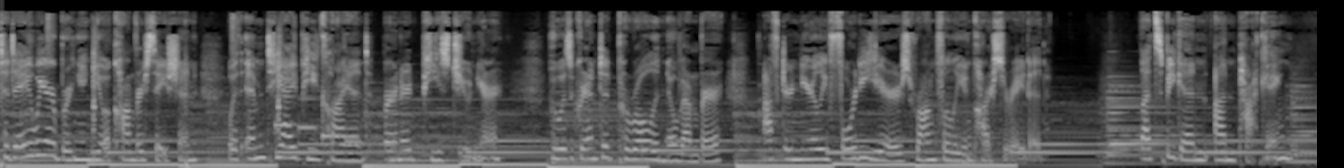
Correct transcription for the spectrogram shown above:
Today, we are bringing you a conversation with MTIP client Bernard Pease Jr., who was granted parole in November after nearly 40 years wrongfully incarcerated. Let's begin unpacking.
